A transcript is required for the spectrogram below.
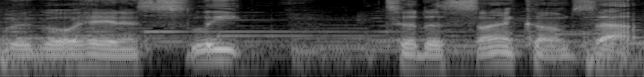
We'll go ahead and sleep till the sun comes out.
